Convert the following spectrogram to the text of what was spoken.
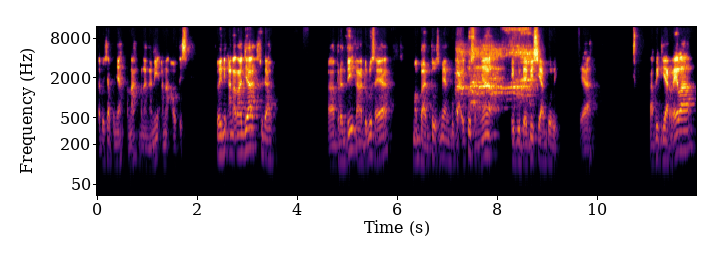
tapi saya punya pernah menangani anak autis. Klinik anak raja sudah eh, berhenti karena dulu saya membantu sebenarnya yang buka itu sebenarnya Ibu Debbie Sianturi ya. Tapi dia rela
